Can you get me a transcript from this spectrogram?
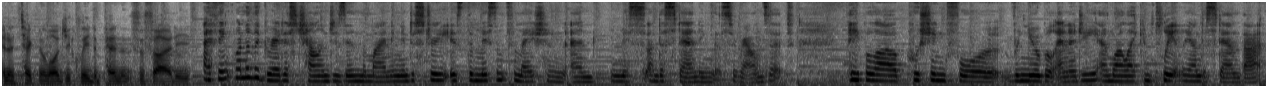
in a technologically dependent society. I think one of the greatest challenges in the mining industry is the misinformation and misunderstanding that surrounds it. People are pushing for renewable energy, and while I completely understand that,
